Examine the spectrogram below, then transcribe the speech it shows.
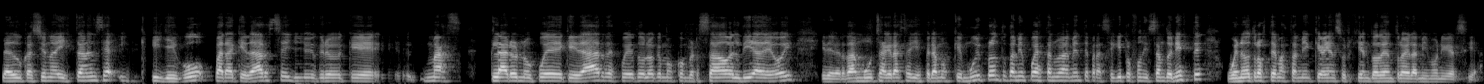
la educación a distancia y que llegó para quedarse. Yo creo que más claro no puede quedar después de todo lo que hemos conversado el día de hoy. Y de verdad, muchas gracias y esperamos que muy pronto también pueda estar nuevamente para seguir profundizando en este o en otros temas también que vayan surgiendo dentro de la misma universidad.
